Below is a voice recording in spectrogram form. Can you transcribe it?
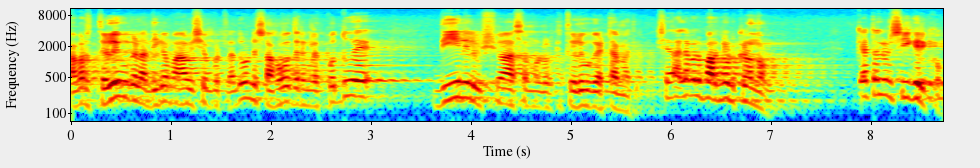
അവർ തെളിവുകൾ അധികം ആവശ്യപ്പെട്ടില്ല. അതുകൊണ്ട് സഹോദരങ്ങളെ പൊതുവെ ദീനിൽ വിശ്വാസമുള്ളവർക്ക് തെളിവ് കേട്ടാൽ മതി. പക്ഷെ നല്ലപോലെ പറഞ്ഞു കൊടുക്കണമെന്നുള്ളൂ. കേട്ടാൽ അവർ സ്വീകരിക്കും.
